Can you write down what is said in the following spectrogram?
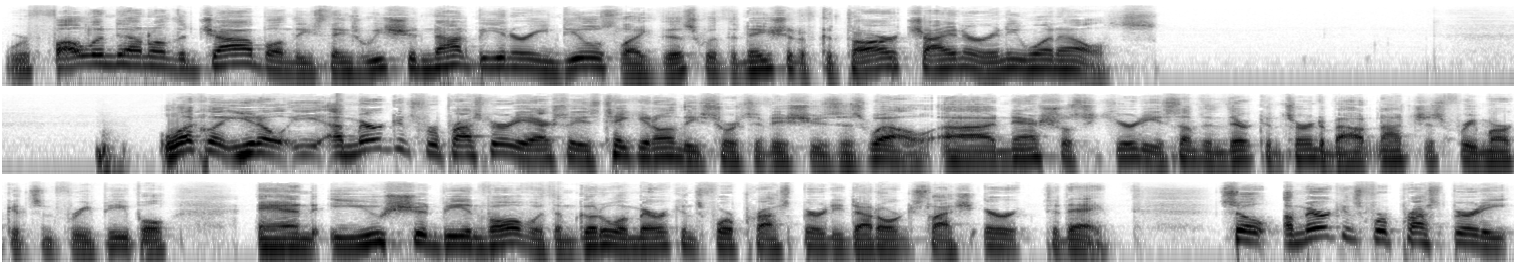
We're falling down on the job on these things. We should not be entering deals like this with the nation of Qatar, China, or anyone else. Luckily, you know, Americans for Prosperity actually is taking on these sorts of issues as well. Uh, national security is something they're concerned about, not just free markets and free people. And you should be involved with them. Go to americansforprosperity.org slash Erick today. So Americans for Prosperity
